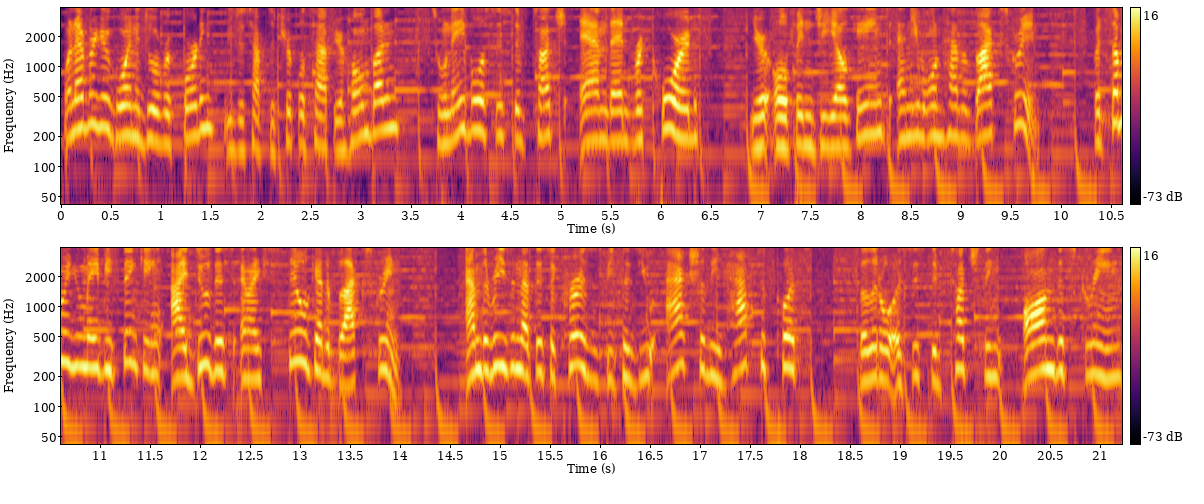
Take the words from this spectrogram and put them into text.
whenever you're going to do a recording, you just have to triple tap your home button to enable assistive touch and then record your OpenGL games and you won't have a black screen. But some of you may be thinking, I do this and I still get a black screen. And the reason that this occurs is because you actually have to put the little assistive touch thing on the screen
